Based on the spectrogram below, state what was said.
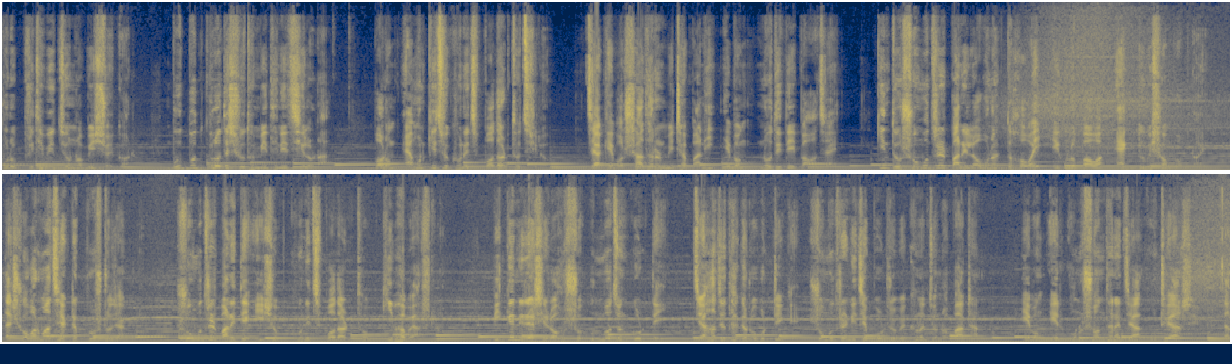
পুরো পৃথিবীর জন্য বিস্ময়কর। বুদবুদগুলোতে শুধু মিথিনি ছিল না, বরং এমন কিছু খনিজ পদার্থ ছিল, যা কেবল সাধারণ মিঠা পানি এবং নদীতেই পাওয়া যায়। কিন্তু সমুদ্রের পানি লবণাক্ত হওয়ায় এগুলো পাওয়া একদমই সম্ভব নয়। তাই সবার মাঝে একটা প্রশ্ন জাগলো, সমুদ্রের পানিতে এইসব খনিজ পদার্থ কীভাবে আসলো? বিজ্ঞানীরা সে রহস্য উন্মোচন করতেই জাহাজে থাকা রোবটটিকে সমুদ্রের নিচে পর্যবেক্ষণের জন্য পাঠান এবং এর অনুসন্ধানে যা উঠে আসে তা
